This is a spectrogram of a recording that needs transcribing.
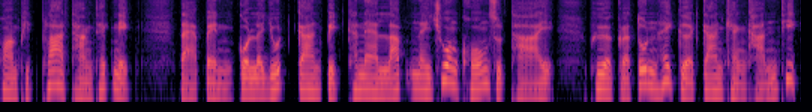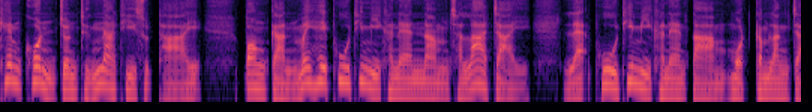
ความผิดพลาดทางเทคนิค แต่เป็นกลยุทธ์การปิดคะแนนลับในช่วงโค้งสุดท้าย เพื่อกระตุ้นให้เกิดการแข่งขันที่เข้มข้นจนถึงนาทีสุดท้าย ป้องกันไม่ให้ผู้ที่มีคะแนนนำชะล่าใจ และผู้ที่มีคะแนนตามหมดกำลังใจ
